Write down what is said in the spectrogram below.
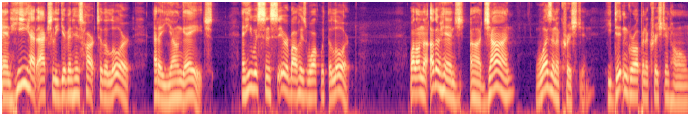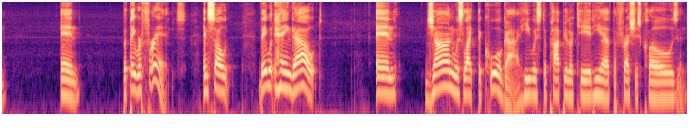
and he had actually given his heart to the Lord at a young age. And he was sincere about his walk with the Lord. While on the other hand, uh, John wasn't a Christian. He didn't grow up in a Christian home. And but they were friends. And so they would hang out and John was like the cool guy. He was the popular kid. He had the freshest clothes and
